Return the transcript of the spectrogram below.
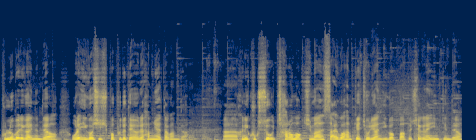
블루베리가 있는데요. 올해 이것이 슈퍼푸드 대열에 합류했다고 합니다. 아, 흔히 국수, 차로 먹지만 쌀과 함께 조리한 이것밥도 최근에 인기인데요.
